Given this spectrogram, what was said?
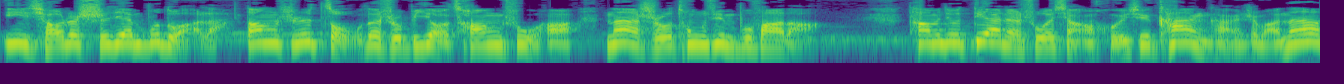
一瞧这时间不短了，当时走的时候比较仓促哈，那时候通讯不发达。他们就惦着说想回去看看，是吧？那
